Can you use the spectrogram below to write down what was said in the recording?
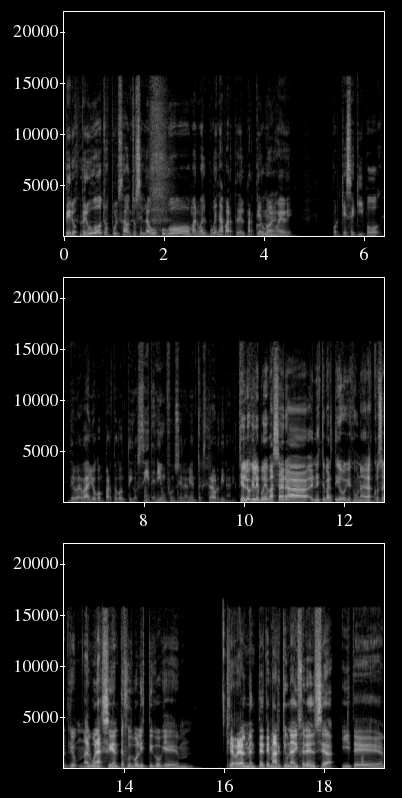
Pero, pero hubo otros pulsados. Entonces la U jugó, Manuel, buena parte del partido Con con, nueve. Porque ese equipo, de verdad, yo comparto contigo, sí tenía un funcionamiento extraordinario. ¿Qué es lo que le puede pasar a- en este partido? Porque es una de las cosas que algún accidente futbolístico que, que realmente te marque una diferencia y te...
